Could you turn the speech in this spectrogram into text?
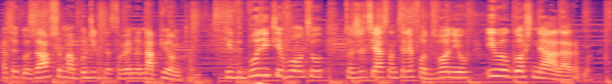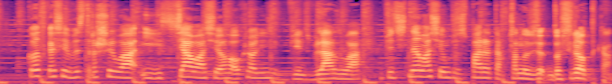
dlatego zawsze ma budzik nastawiony na piątą. Kiedy budzik się włączył, to rzecz jasna telefon dzwonił i był głośny alarm. Kotka się wystraszyła i chciała się ochronić, więc wlazła i przecinęła się przez parę tapczanów do środka.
